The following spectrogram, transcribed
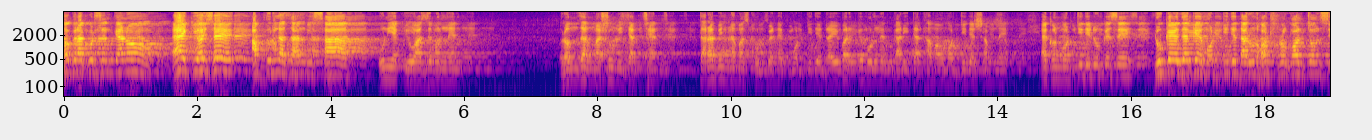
ঝগড়া করছেন কেন? এই কি হয়েছে? আব্দুল্লাহ জাহাঙ্গীর স্যার, উনি একটি ওয়াজে বললেন, রমজান মাসে উনি যাচ্ছেন, তারাবিন নামাজ পড়বেন এক মসজিদে। ড্রাইভারকে বললেন, গাড়িটা থামাও মসজিদের সামনে। এখন মসজিদে ঢুকেছে, ঢুকে দেখে মসজিদে দারুণ হট্টগোল চলছে,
